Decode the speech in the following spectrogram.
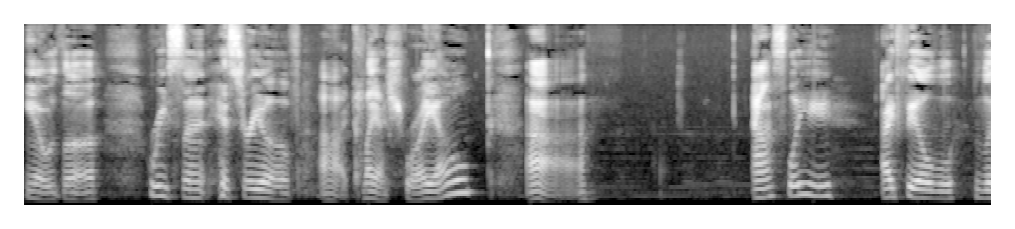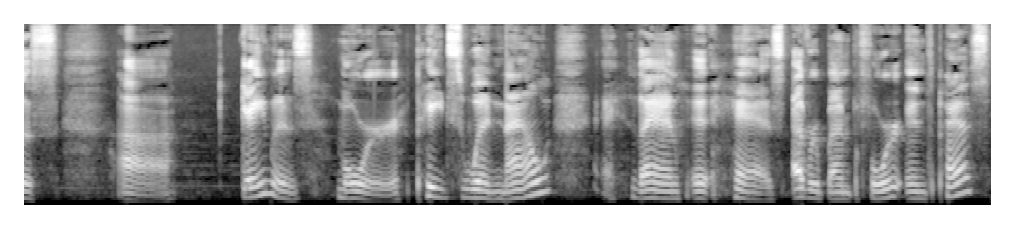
you know, the recent history of uh, Clash Royale. Uh, honestly, I feel this uh, game is more paid to win now than it has ever been before in the past.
